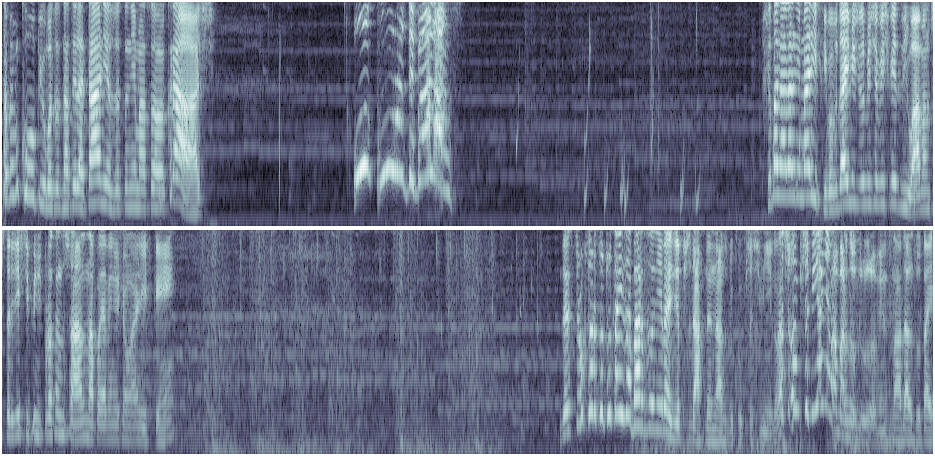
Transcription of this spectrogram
To bym kupił, bo to jest na tyle tanie, że to nie ma co kraść. O kurde, balans! Chyba nadal nie ma elitki, bo wydaje mi się, żeby się wyświetliła. Mam 45% szans na pojawienie się elitki. Destruktor to tutaj za bardzo nie będzie przydatny na zwykłych przeciwników. Znaczy on przebijania ma bardzo dużo, więc nadal tutaj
